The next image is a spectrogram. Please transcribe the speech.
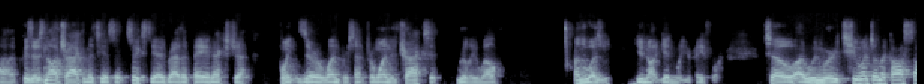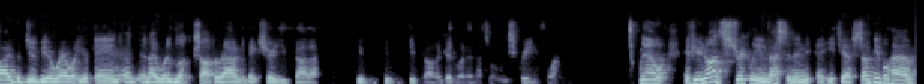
Uh, because if it's not tracking the TSX 60, I'd rather pay an extra 0.01% for one that tracks it really well. Otherwise, you're not getting what you pay for. So I wouldn't worry too much on the cost side, but do be aware what you're paying, and, and I would look shop around to make sure you've got a you've, you've, you've got a good one, and that's what we screen for. Now, if you're not strictly invested in ETFs, some people have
